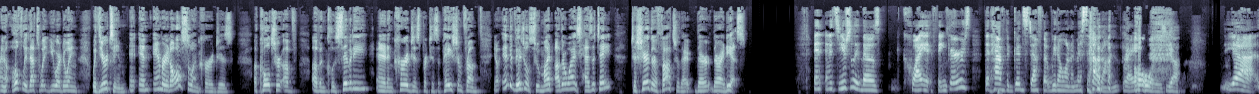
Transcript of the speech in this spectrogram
And hopefully that's what you are doing with your team. And, and Amber, it also encourages a culture of of inclusivity and it encourages participation from you know individuals who might otherwise hesitate to share their thoughts or their their, their ideas and, and it's usually those quiet thinkers that have the good stuff that we don't want to miss out on right always yeah yeah.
